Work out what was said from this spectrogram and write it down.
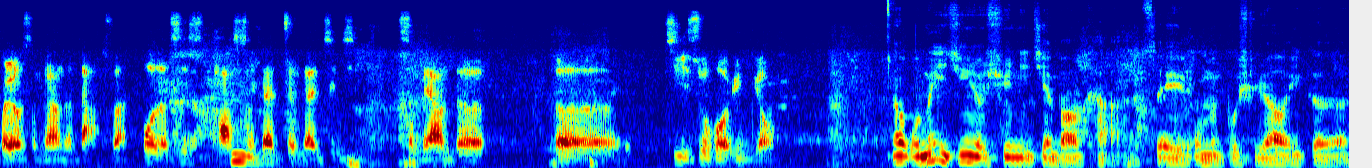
会有什么样的打算，或者是他现在正在进行什么样的呃技术或运用？那我们已经有虚拟鉴宝卡，所以我们不需要一个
